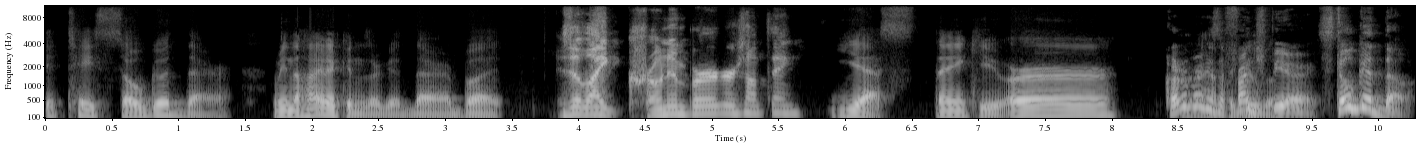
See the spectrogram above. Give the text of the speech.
It tastes so good there. I mean, the Heinekens are good there, but Is it like Kronenbourg or something? yes, thank you. Er, Kronenbourg is a French Google. beer. Still good though.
